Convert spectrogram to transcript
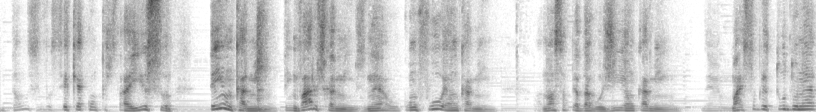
Então, se você quer conquistar isso, tem um caminho, tem vários caminhos, né? O Kung Fu é um caminho, a nossa pedagogia é um caminho, né? mas sobretudo, né?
